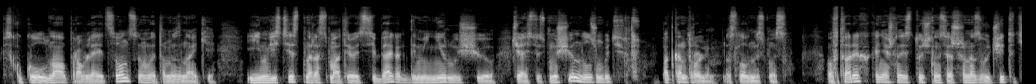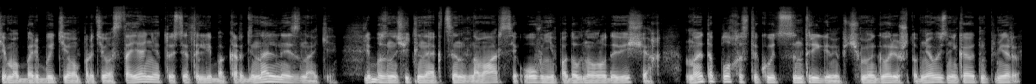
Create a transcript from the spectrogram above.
поскольку Луна управляет Солнцем в этом знаке, и им, естественно, рассматривать себя как доминирующую часть. То есть мужчина должен быть под контролем, дословный смысл. Во-вторых, конечно, здесь точно совершенно звучит тема борьбы, тема противостояния, то есть это либо кардинальные знаки, либо значительный акцент на Марсе, Овне и подобного рода вещах. Но это плохо стыкуется с интригами, почему я говорю, что у меня возникают, например,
